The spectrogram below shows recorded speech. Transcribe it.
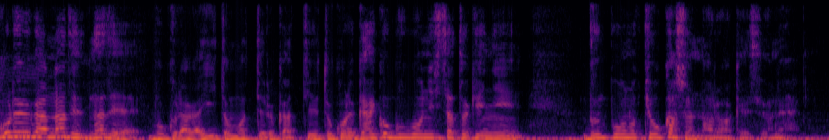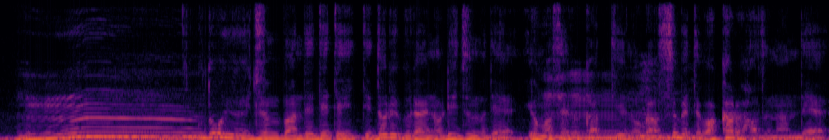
これがなぜなぜ僕らがいいと思ってるかっていうとこれ外国語にした時に文法の教科書になるわけですよね。うどういう順番で出ていってどれぐらいのリズムで読ませるかっていうのが全てわかるはずなんで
